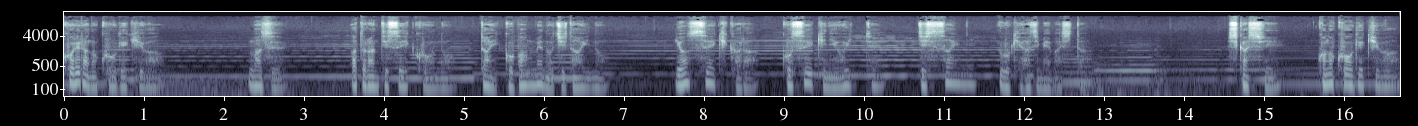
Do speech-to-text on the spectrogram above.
これらの攻撃はまずアトランティス以降の第5番目の時代の4世紀から5世紀において実際に動き始めました。しかしこの攻撃は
